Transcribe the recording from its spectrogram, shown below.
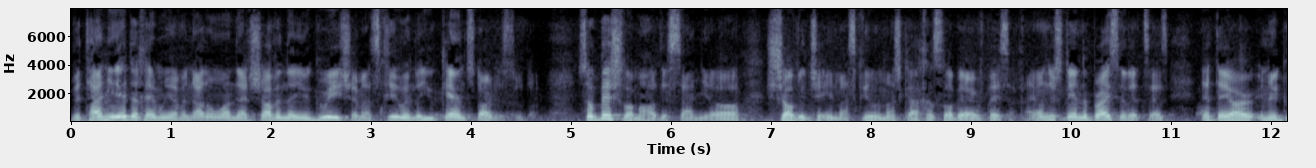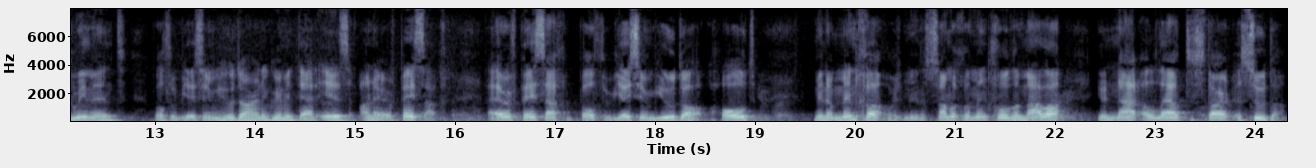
V'tanya idachem, we have another one that shavin that you agree shemaschilin that you can start a suda. So Bishla hadesanya shavin she'in maschilin mashkachas laberev pesach. I understand the brisa that says that they are in agreement. Both Rabbi Yossi and Yehuda are in agreement that is on erev Pesach. Erev Pesach, both Rabbi Yossi and Yehuda hold min a mincha or min a samach lemincha lamala. You're not allowed to start a suda.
